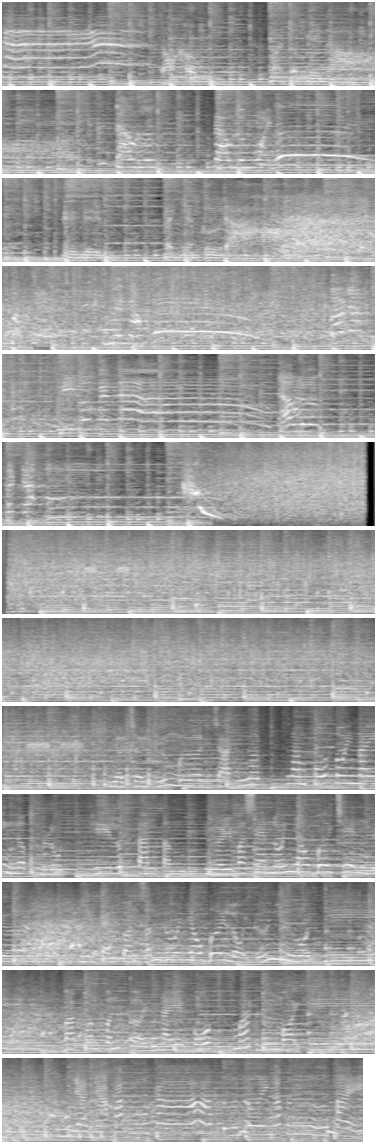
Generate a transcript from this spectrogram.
ta không? Còn trong đêm nào? Đau đớn đau đớn mọi nơi. Tan tầm, người và xe nối nhau bơi trên đường. Nhìn cảnh toàn dân đua nhau bơi lội cứ như hội thi. Và con phấn khởi này phố mát hơn mọi khi. Nhà nhà bắt cá từ nơi ngã tư này,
